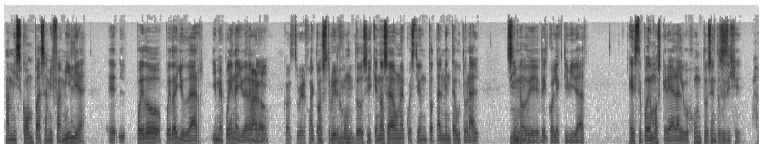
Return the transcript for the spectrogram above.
a mis compas, a mi familia, eh, puedo, puedo ayudar y me pueden ayudar a mí construir a construir juntos y que no sea una cuestión totalmente autoral, sino de, de colectividad este, podemos crear algo juntos. Entonces dije, ah,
